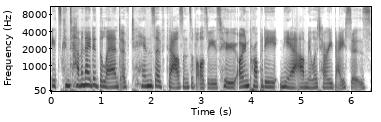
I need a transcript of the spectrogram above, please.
it's contaminated the land of tens of thousands of Aussies who own property near our military bases.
